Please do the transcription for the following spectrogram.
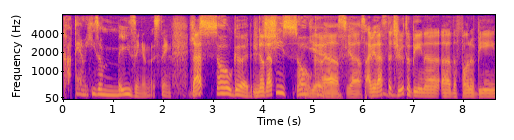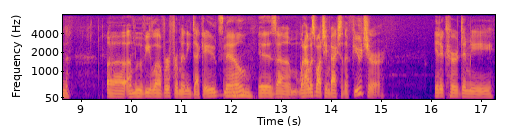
goddamn, he's amazing in this thing. He's That's- so good. You know, that's- she's so good. Yes, yes. I mean, that's the truth of being a, uh, the fun of being uh, a movie lover for many decades now. Mm-hmm. Is um, when I was watching Back to the Future, it occurred to me,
